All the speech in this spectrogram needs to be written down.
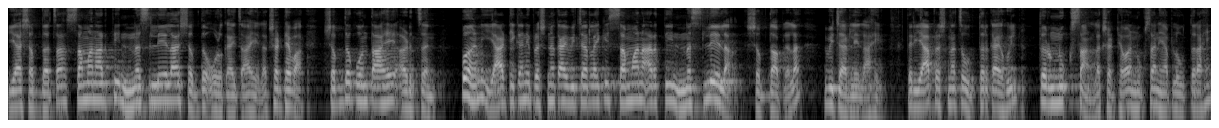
या शब्दाचा समानार्थी नसलेला शब्द ओळखायचा आहे. लक्षात ठेवा शब्द कोणता आहे? अडचण. पण या ठिकाणी प्रश्न काय विचारलाय की समानार्थी नसलेला शब्द आपल्याला विचारलेला आहे. तर या प्रश्नाचं उत्तर काय होईल? तर नुकसान. लक्षात ठेवा नुकसान हे आपलं उत्तर आहे.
